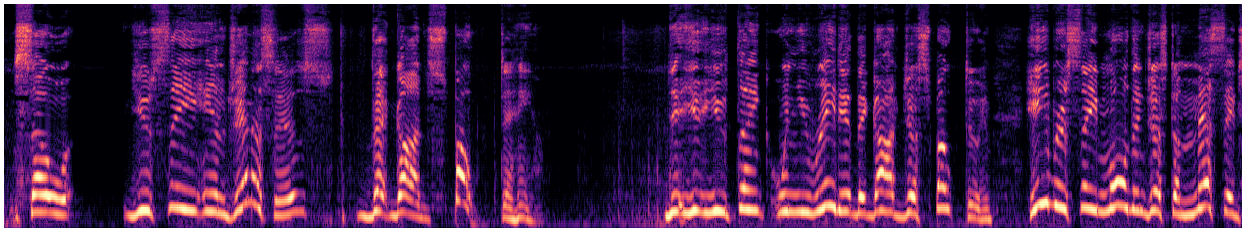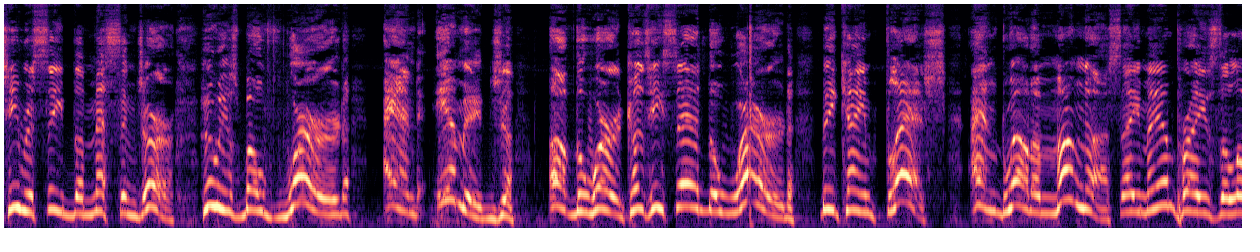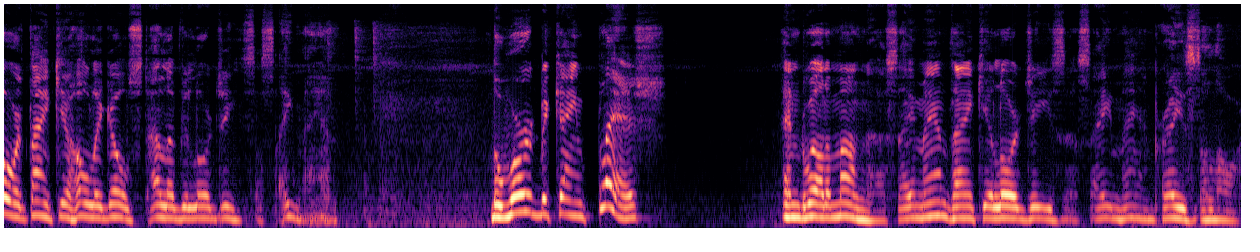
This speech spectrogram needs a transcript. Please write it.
So you see in Genesis that God spoke to him. You, you think when you read it that God just spoke to him. He received more than just a message. He received the messenger who is both word and image of the word because he said the word became flesh and dwelt among us. Amen. Praise the Lord. Thank you, Holy Ghost. I love you, Lord Jesus. Amen. The word became flesh and dwelt among us. Amen. Thank you, Lord Jesus. Amen. Praise the Lord.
